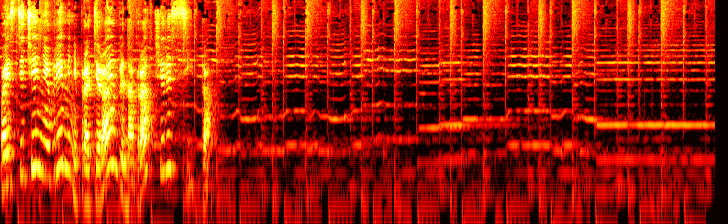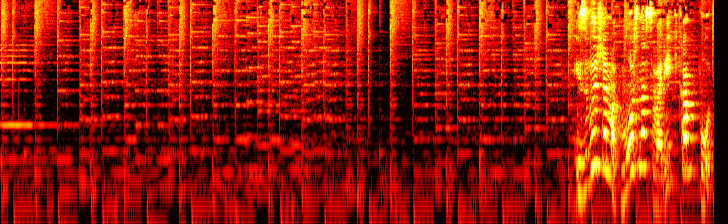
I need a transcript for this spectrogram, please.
По истечении времени протираем виноград через сито. Из выжимок можно сварить компот.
